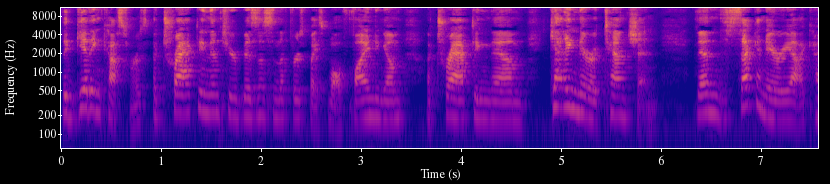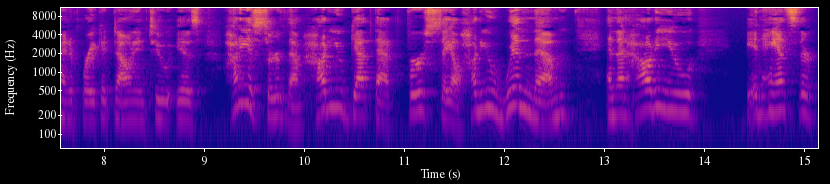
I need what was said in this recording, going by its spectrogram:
The getting customers, attracting them to your business in the first place, well, finding them, attracting them, getting their attention. Then the second area I kind of break it down into is how do you serve them? How do you get that first sale? How do you win them? And then how do you enhance their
